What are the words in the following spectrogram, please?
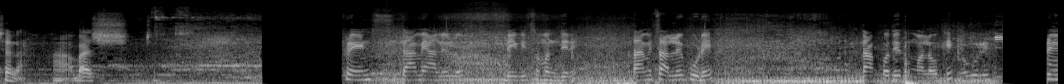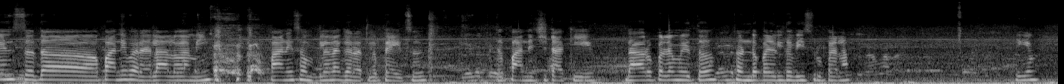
चला. हां बस. फ्रेंड्स इथं आम्ही आलेलो. देवीचं मंदिर आहे. आता आम्ही चाललोय पुढे. दाखवते तुम्हाला ओके? फ्रेंड्स आता पाणी भरायला आलो आम्ही. पाणी संपलं ना घरातलं प्यायचं. तर पाण्याची टाकी दहा रुपयाला मिळतं. थंड पाहिजे तर वीस रुपयाला. ठीक आहे?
